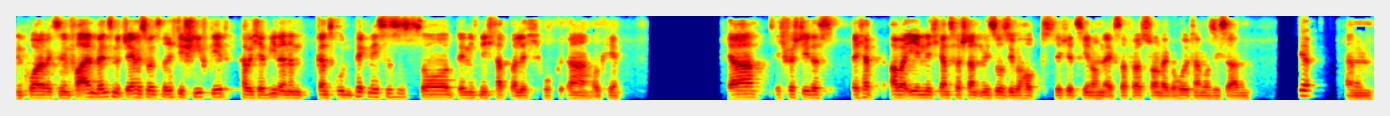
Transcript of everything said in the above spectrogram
einen, Quarterback zu nehmen. Vor allem, wenn es mit James Winston richtig schief geht, habe ich ja wieder einen ganz guten Pick nächstes Saison, den ich nicht habe, weil ich hoch. Ah, okay. Ja, ich verstehe das ich habe aber eh nicht ganz verstanden, wieso sie überhaupt sich jetzt hier noch einen extra First Rounder geholt haben, muss ich sagen. Ja. Ähm,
